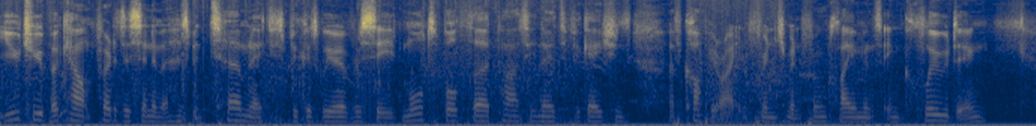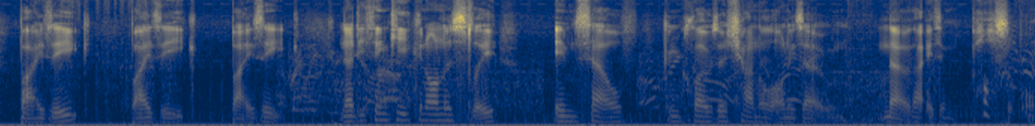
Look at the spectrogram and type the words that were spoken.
YouTube account Predator Cinema has been terminated because we have received multiple third-party notifications of copyright infringement from claimants including by Zeke, by Zeke, by Zeke. Now do you think he can honestly himself can close a channel on his own? No, that is impossible.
